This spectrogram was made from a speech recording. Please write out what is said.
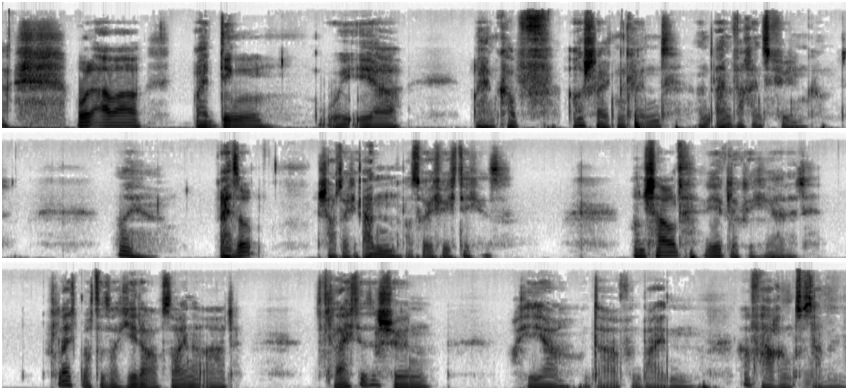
Wohl aber bei Dingen, wo ihr euren Kopf ausschalten könnt und einfach ins Fühlen kommt. Naja. Also, Schaut euch an, was euch wichtig ist. Und schaut, wie ihr glücklich werdet. Vielleicht macht es auch jeder auf seine Art. Vielleicht ist es schön, auch hier und da von beiden Erfahrungen zu sammeln.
